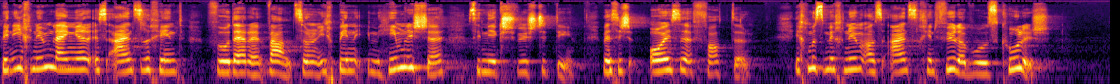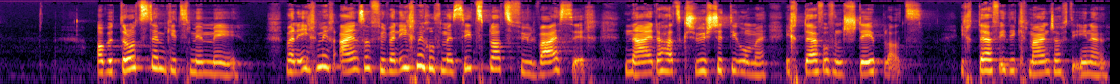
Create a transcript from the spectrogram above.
bin ich nicht länger ein Einzelkind von dieser Welt, sondern ich bin im Himmlischen, sind wir Geschwister. Weil es ist unser Vater. Ich muss mich nicht mehr als Einzelkind fühlen, obwohl es cool ist. Aber trotzdem gibt es mir mehr. Wenn ich mich einsam fühle, wenn ich mich auf einem Sitzplatz fühle, weiß ich, nein, da hat es Geschwister um. Ich darf auf einen Stehplatz. Ich darf in die Gemeinschaft hinein.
